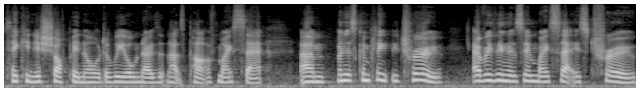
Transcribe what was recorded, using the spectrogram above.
taking your shopping order, we all know that that's part of my set. Um, but it's completely true. Everything that's in my set is true.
